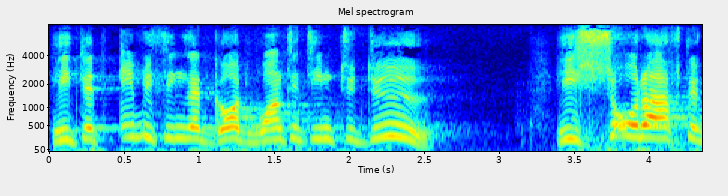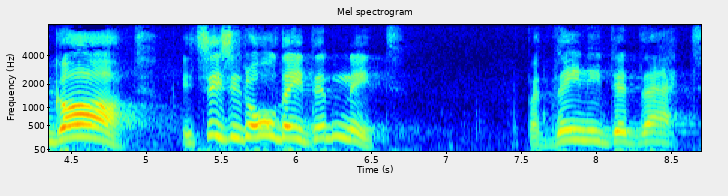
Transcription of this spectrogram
He did everything that God wanted him to do. He sought after God. It says it all day, didn't it? But then he did that.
